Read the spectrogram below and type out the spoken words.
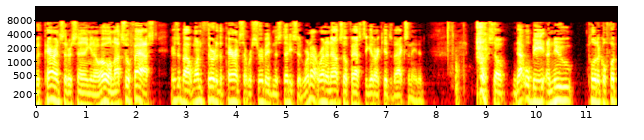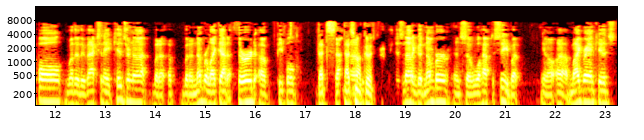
with parents that are saying, you know, oh, not so fast there's about one third of the parents that were surveyed in the study said we're not running out so fast to get our kids vaccinated. so that will be a new political football, whether they vaccinate kids or not, but a, a but a number like that, a third of people. That's that, that's uh, not good. It's not a good number, and so we'll have to see. But you know, uh, my grandkids,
